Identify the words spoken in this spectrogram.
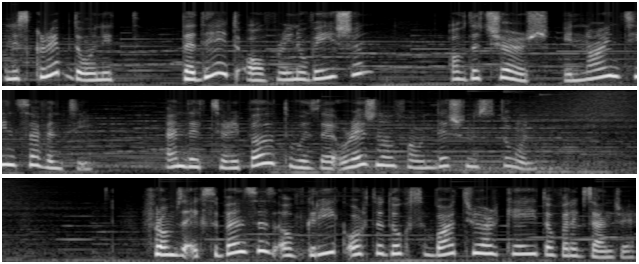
inscribed on it the date of renovation of the church in 1970 and it's rebuilt with the original foundation stone from the expenses of Greek Orthodox Patriarchate of Alexandria.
